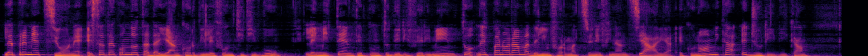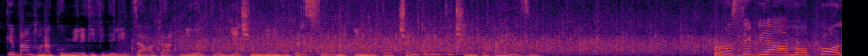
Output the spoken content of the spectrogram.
La premiazione è stata condotta da Yancor di Le Fonti TV, l'emittente punto di riferimento nel panorama dell'informazione finanziaria, economica e giuridica, che vanta una community fidelizzata di oltre 10 milioni di persone in oltre 125 paesi. Proseguiamo con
